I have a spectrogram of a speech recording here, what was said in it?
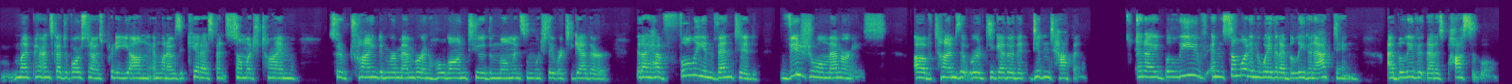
my parents got divorced when I was pretty young, and when I was a kid, I spent so much time sort of trying to remember and hold on to the moments in which they were together that I have fully invented visual memories of times that were together that didn't happen. And I believe, and somewhat in the way that I believe in acting, I believe that that is possible.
